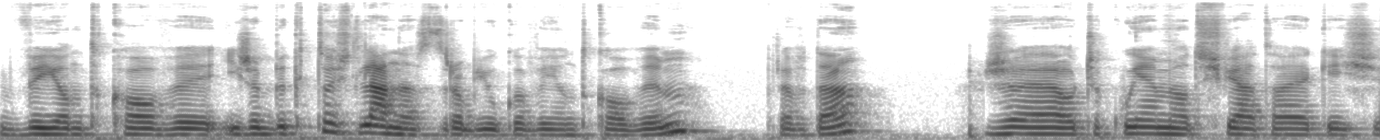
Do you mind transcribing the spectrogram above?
wyjątkowy i żeby ktoś dla nas zrobił go wyjątkowym, prawda? Że oczekujemy od świata jakichś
